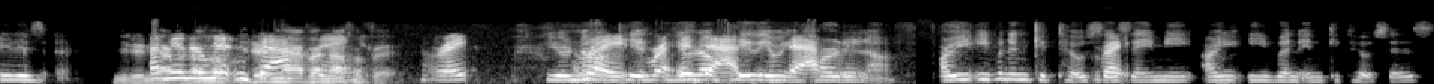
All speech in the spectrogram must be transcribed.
It is. You didn't I'm have enough. You intermittent didn't have enough of it. right You're not. Right, pa- right, You're not exact- paleoing hard enough. Are you even in ketosis, Right. Amy? Are you even in ketosis?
